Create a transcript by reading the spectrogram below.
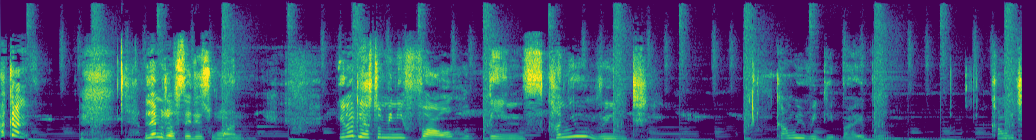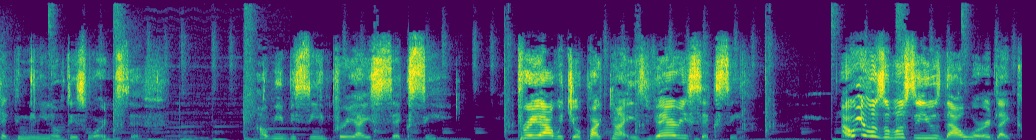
I can let me just say this one. You know, there are so many foul things. Can you read? Can we read the Bible? Can we check the meaning of this word, Seth? How you be seeing prayer is sexy? Prayer with your partner is very sexy. Are we even supposed to use that word? Like,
